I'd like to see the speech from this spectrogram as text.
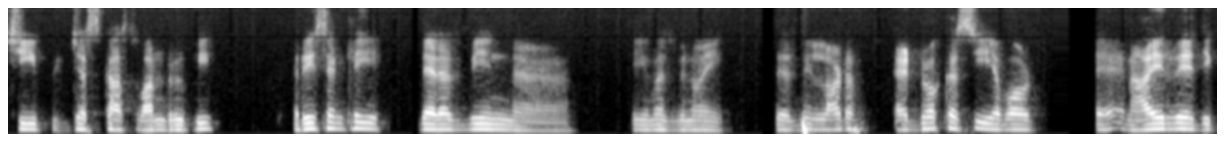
cheap, it just costs one rupee. Recently, there has been, uh, you must be knowing, there's been a lot of advocacy about an Ayurvedic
